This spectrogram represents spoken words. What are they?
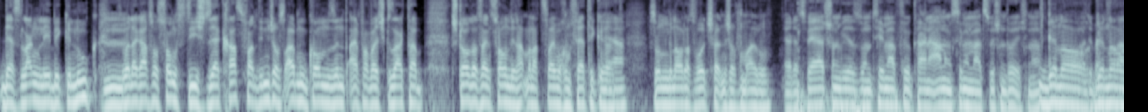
der ist langlebig genug? Mhm. Weil da gab es auch Songs, die ich sehr krass fand, die nicht aufs Album gekommen sind, einfach weil ich gesagt habe, ich glaube, das ist ein Song, den hat man nach zwei Wochen fertig gehört. Ja. So, und genau das wollte ich halt nicht auf dem Album. Ja, das wäre ja schon wieder so ein Thema für, keine Ahnung, Single mal zwischendurch, ne? Genau, genau.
